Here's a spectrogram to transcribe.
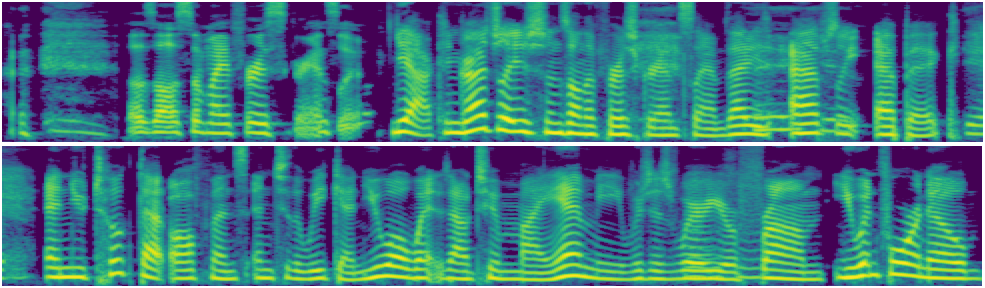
that was also my first grand slam. Yeah. Congratulations on the first Grand Slam. That is Thank you. absolutely epic. Yeah. And you took that offense into the weekend. You all went down to Miami, which is where you're Mhm. from. You went 4 0.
